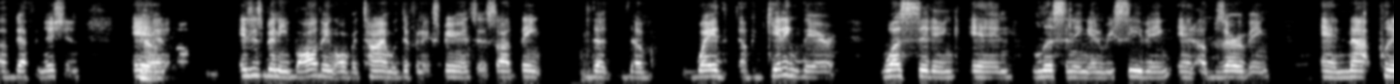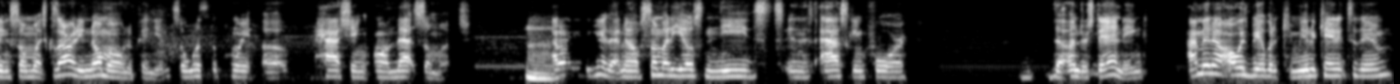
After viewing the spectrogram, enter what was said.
of definition. And yeah. um, it's just been evolving over time with different experiences. So I think the the way of getting there was sitting and listening and receiving and observing and not putting so much because I already know my own opinion. So what's the point of hashing on that so much? Mm-hmm. I don't need to hear that. Now, if somebody else needs and is asking for the understanding, I may not always be able to communicate it to them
